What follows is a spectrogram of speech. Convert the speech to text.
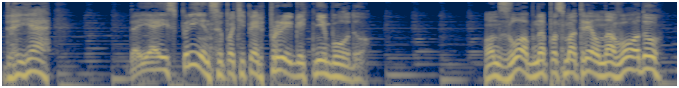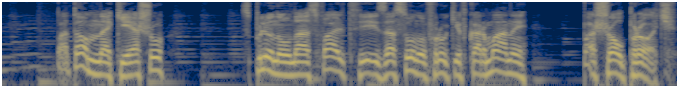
«Да я... да я из принципа теперь прыгать не буду». Он злобно посмотрел на воду, потом на Кешу, сплюнул на асфальт и, засунув руки в карманы, пошел прочь.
